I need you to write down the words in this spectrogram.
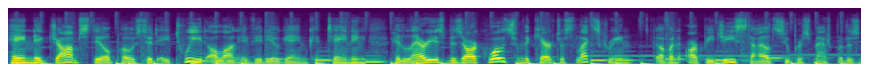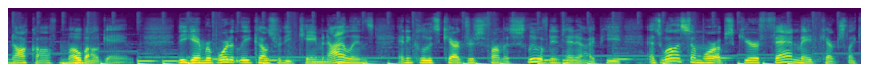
Hey Nick Jobstill, posted a tweet along a video game containing hilarious bizarre quotes from the character select screen of an RPG RPG styled Super Smash Bros. knockoff mobile game. The game reportedly comes from the Cayman Islands and includes characters from a slew of Nintendo IP, as well as some more obscure fan made characters like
